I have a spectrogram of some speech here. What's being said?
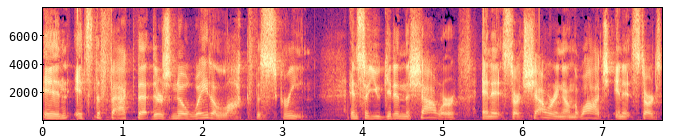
And it's the fact that there's no way to lock the screen. And so you get in the shower and it starts showering on the watch and it starts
